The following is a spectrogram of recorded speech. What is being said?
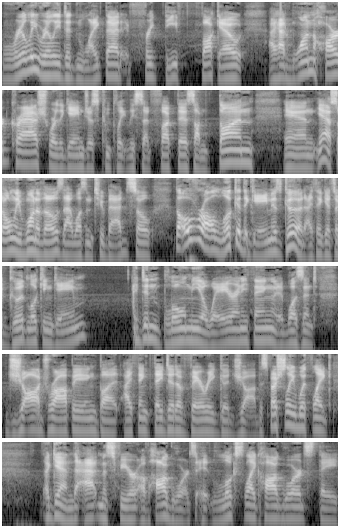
Really, really didn't like that. It freaked the fuck out. I had one hard crash where the game just completely said, fuck this, I'm done. And yeah, so only one of those. That wasn't too bad. So the overall look of the game is good. I think it's a good looking game. It didn't blow me away or anything. It wasn't jaw dropping, but I think they did a very good job, especially with like again the atmosphere of Hogwarts. It looks like Hogwarts. They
